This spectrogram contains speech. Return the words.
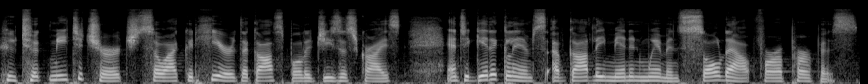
who took me to church so I could hear the gospel of Jesus Christ and to get a glimpse of godly men and women sold out for a purpose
